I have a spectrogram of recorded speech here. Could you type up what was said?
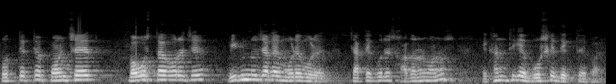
প্রত্যেকটা পঞ্চায়েত ব্যবস্থা করেছে বিভিন্ন জায়গায় মোড়ে মোড়ে, যাতে করে সাধারণ মানুষ এখান থেকে বসে দেখতে পায়।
